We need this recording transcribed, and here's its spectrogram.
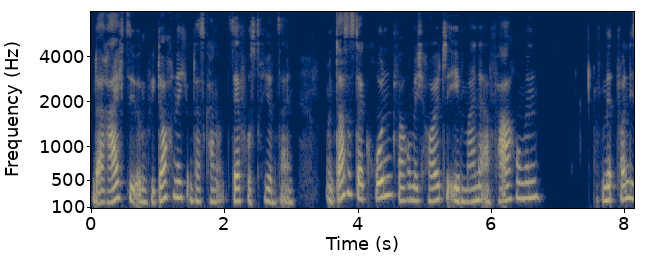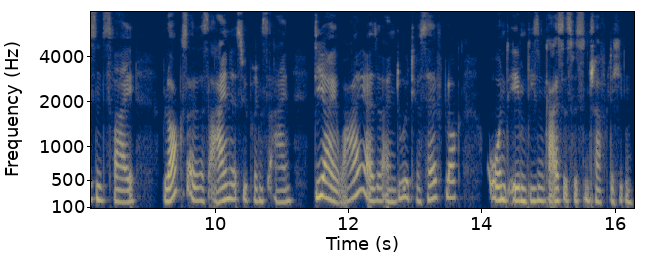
und erreicht sie irgendwie doch nicht und das kann sehr frustrierend sein. Und das ist der Grund, warum ich heute eben meine Erfahrungen mit, von diesen zwei Blogs, also das eine ist übrigens ein DIY, also ein Do-it-yourself-Blog und eben diesem geisteswissenschaftlichen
